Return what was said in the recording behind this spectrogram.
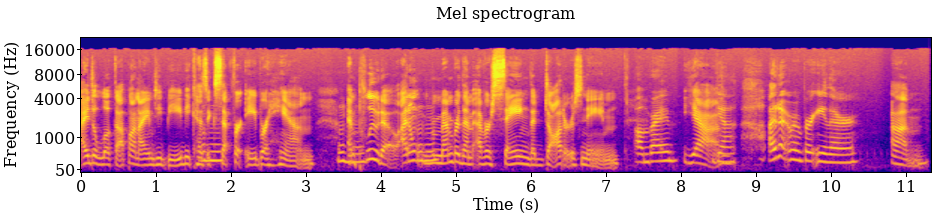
I had to look up on IMDb because mm-hmm. except for Abraham and mm-hmm. Pluto, I don't remember them ever saying the daughter's name. Umbrae. Yeah, Yeah. I don't remember either. Um,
